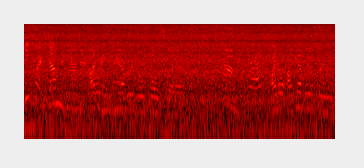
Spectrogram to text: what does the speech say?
People are dumb to be on that I road would right there. never go close to that. Dumb. I don't. I can't believe they're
